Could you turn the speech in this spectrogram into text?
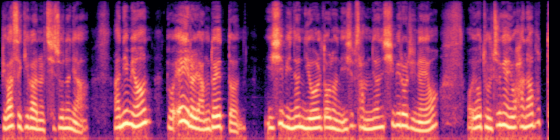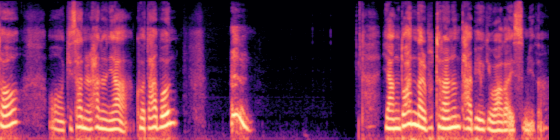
비과세 기간을 치주느냐 아니면 요 A를 양도했던 22년 2월 또는 23년 11월이네요. 어, 요둘 중에 요 하나부터 어, 기산을 하느냐 그 답은 양도한 날부터라는 답이 여기 와가 있습니다.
